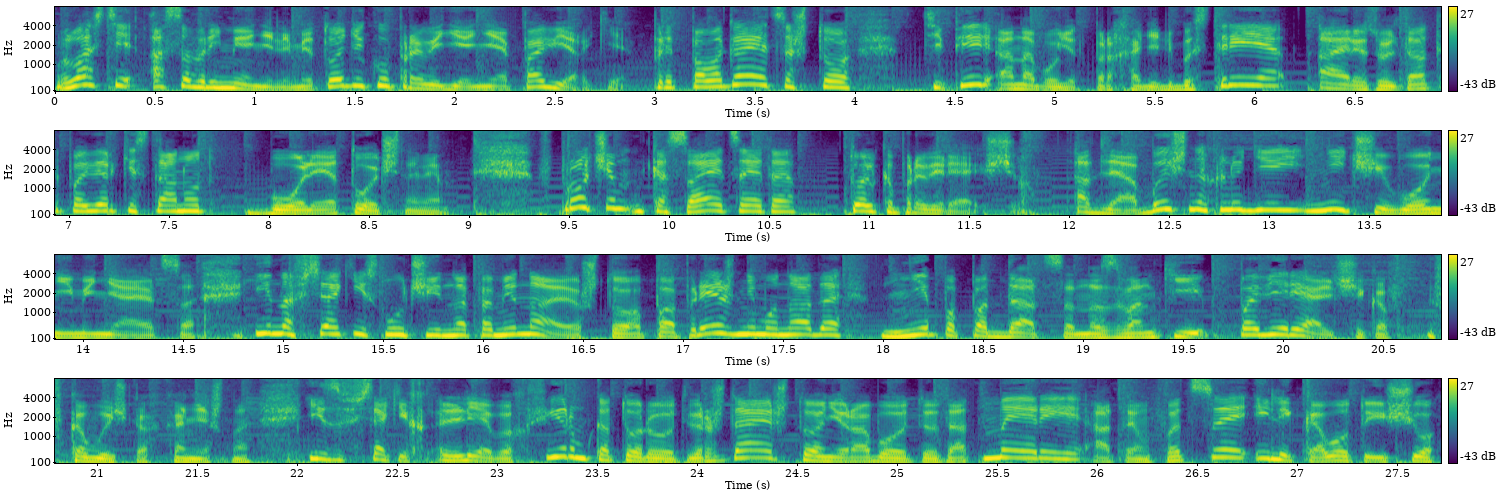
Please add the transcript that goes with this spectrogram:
Власти осовременили методику проведения поверки. Предполагается, что теперь она будет проходить быстрее, а результаты поверки станут более точными. Впрочем, касается это только проверяющих. А для обычных людей ничего не меняется. И на всякий случай напоминаю, что по-прежнему надо не попадаться на звонки «поверяльщиков», в кавычках, конечно, из всяких левых фирм, которые утверждают, что они работают от мэрии, от МФЦ или кого-то еще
